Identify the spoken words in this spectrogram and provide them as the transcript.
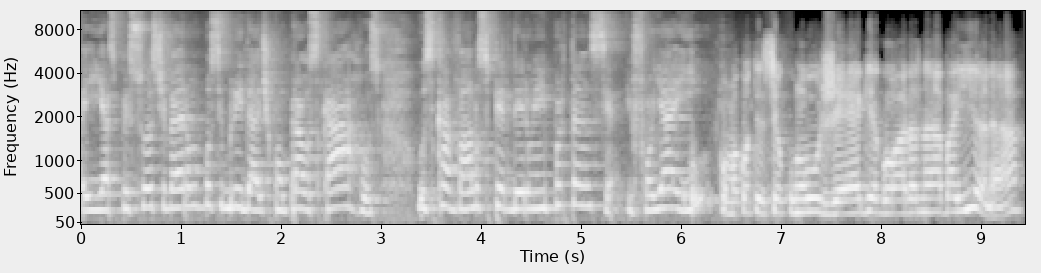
e as pessoas tiveram possibilidade de comprar os carros, os cavalos perderam a importância. E foi aí. Como aconteceu com o Jeg agora na Bahia, né?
